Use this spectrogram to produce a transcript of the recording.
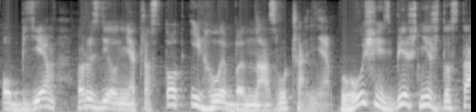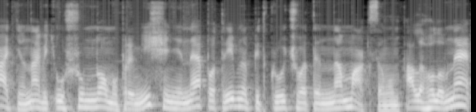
об'єм, розділення частот і глибина звучання. Гучність більш ніж достатньо навіть у шумному приміщенні не потрібно підкручувати на максимум, але головне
